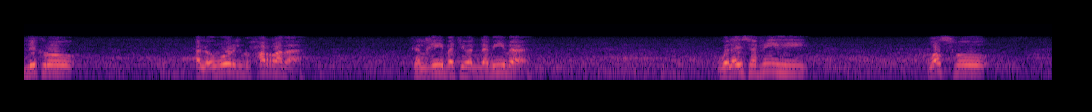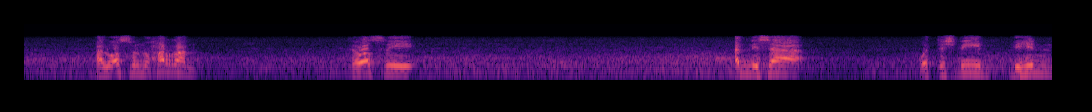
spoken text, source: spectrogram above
ذكر الأمور المحرمة كالغيبة والنميمة وليس فيه وصف الوصف المحرم كوصف النساء والتشبيب بهن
